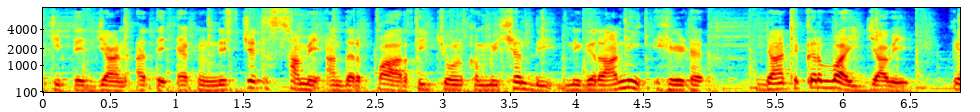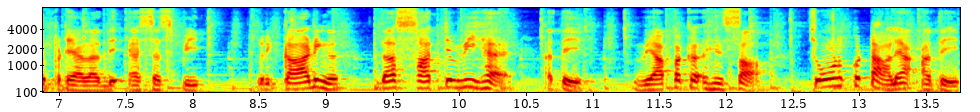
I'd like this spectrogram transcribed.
ਕੀਤੇ ਜਾਣ ਅਤੇ ਇੱਕ ਨਿਸ਼ਚਿਤ ਸਮੇਂ ਅੰਦਰ ਭਾਰਤੀ ਚੋਣ ਕਮਿਸ਼ਨ ਦੀ ਨਿਗਰਾਨੀ ਹੇਠ ਜਾਂਚ ਕਰਵਾਈ ਜਾਵੇ ਕਿ ਪਟਿਆਲਾ ਦੇ ਐਸਐਸਪੀ ਰਿਕਾਰਡਿੰਗ ਦਾ ਸੱਚ ਵੀ ਹੈ ਅਤੇ ਵਿਆਪਕ ਹਿੰਸਾ, ਚੋਣ ਘੁਟਾਲਿਆਂ ਅਤੇ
